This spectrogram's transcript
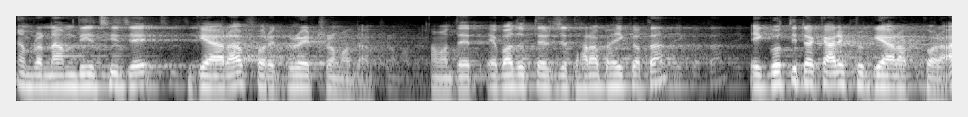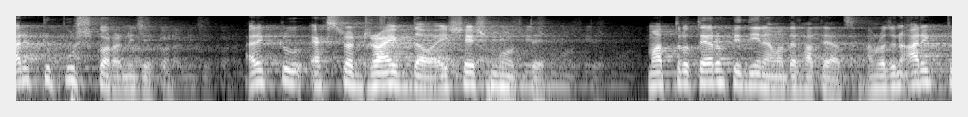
আমরা নাম দিয়েছি যে, gear for a great Ramadan. আমাদের এবাদতের যে ধারাবাহিকতা এই গতিটাকে আরেকটু গেয়ার আপ করা, আরেকটু পুশ করা নিজেকে, আরেকটু এক্সট্রা ড্রাইভ দেওয়া এই শেষ মুহূর্তে। মাত্র তেরোটি দিন আমাদের হাতে আছে। আমরা যেন আরেকটু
